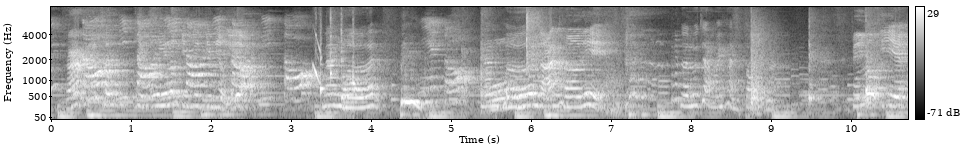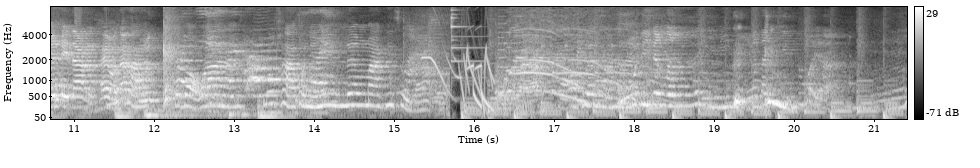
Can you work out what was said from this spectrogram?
นี่ฮะโต๊ะฉันกินตรงนี้แล้วกินกินกินอย่างนี้เหรอ นี่โต๊ะนั่งเบิร์ดเนี่ยโต๊ะนั่นโอ้คือร้านเธอนี่ เธอรู้จักไหมขันโตกน่ะ มีเก้าอี้ไม่ให้นั่งให้มานั่งพื้นจะบอกว่านะ ลูกค้าคนนี้นี่เรื่องมากที่สุดแล้วเอาเพื่อนมาโอ้ดีจังเลยมีหมีมาได้กินด้วยอะอืม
